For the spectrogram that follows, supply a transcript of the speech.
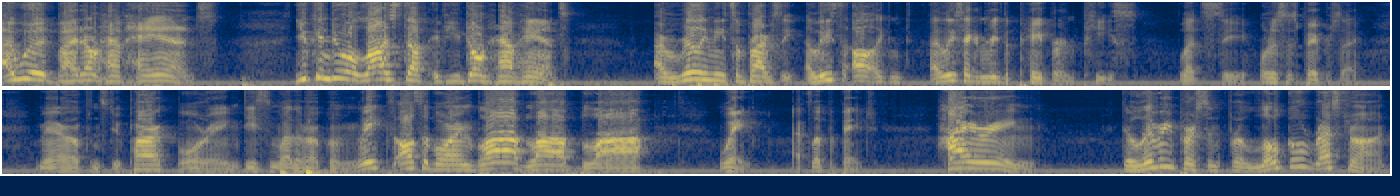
I would, but I don't have hands. You can do a lot of stuff if you don't have hands. I really need some privacy. At least I'll, at least I can read the paper in peace. Let's see. What does this paper say? Mayor opens new park. Boring. Decent weather for upcoming weeks. Also boring. Blah, blah, blah. Wait. I flip a page. Hiring. Delivery person for local restaurant.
